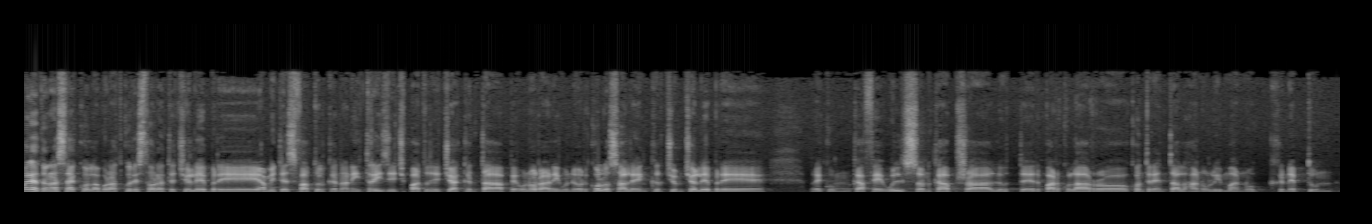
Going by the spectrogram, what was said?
Maria Tănase a colaborat cu restaurante celebre, amintesc faptul că în anii 30-40 a cânta pe onorarii uneori colosale în cârciumi celebre, precum Cafe Wilson, Capșa, Luther, Parcul Aro, Continental, Hanului Manuc, Neptun,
